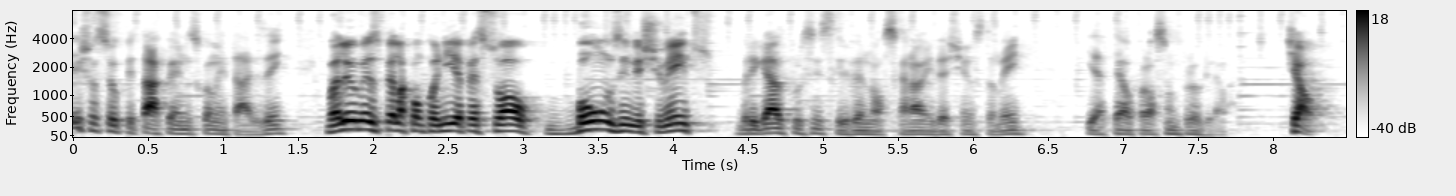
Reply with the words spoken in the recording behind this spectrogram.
Deixa seu pitaco aí nos comentários, hein? Valeu mesmo pela companhia, pessoal. Bons investimentos. Obrigado por se inscrever no nosso canal Investimos também. E até o próximo programa. Tchau!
